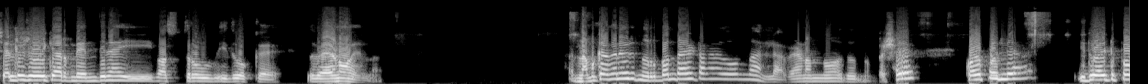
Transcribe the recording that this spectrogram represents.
ചിലർ ചോദിക്കാറുണ്ട് എന്തിനാ ഈ വസ്ത്രവും ഇതുമൊക്കെ ഇത് വേണോ എന്ന്? നമുക്ക് അങ്ങനെ ഒരു നിർബന്ധമായിട്ട് അങ്ങനെ തോന്നുന്നല്ല വേണമെന്നോ അതൊന്നും. പക്ഷെ കുഴപ്പമില്ല. ഇതുമായിട്ട് ഇപ്പൊ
